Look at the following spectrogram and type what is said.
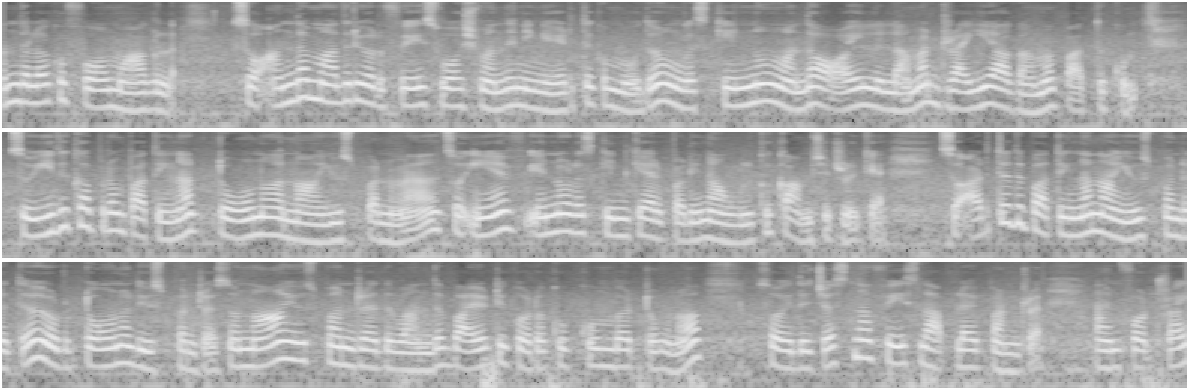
அந்தளவுக்கு ஃபோம் ஆகலை. ஸோ அந்த மாதிரி ஒரு ஃபேஸ் வாஷ் வந்து நீங்கள் எடுத்துக்கும் போது உங்கள் ஸ்கின்னும் வந்து ஆயில் இல்லாமல் ட்ரை ஆகாமல் பார்த்துக்கும். ஸோ இதுக்கப்புறம் பார்த்தீங்கன்னா டோனர் நான் யூஸ் பண்ணுவேன். ஸோ ஏன் என்னோடய ஸ்கின் கேர் படி நான் உங்களுக்கு காமிச்சிட்ருக்கேன். ஸோ அடுத்தது பார்த்திங்கன்னா நான் யூஸ் பண்ணுறது ஒரு டோனர் யூஸ் பண்ணுறேன் ஸோ நான் யூஸ் பண்ணுறது வந்து பயோட்டிக்கோட குக்கும்பர் டோனர் ஸோ இது ஜஸ்ட் நான் ஃபேஸில் அப்ளை பண்ணுறேன் அண்ட் ஃபார் ட்ரை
